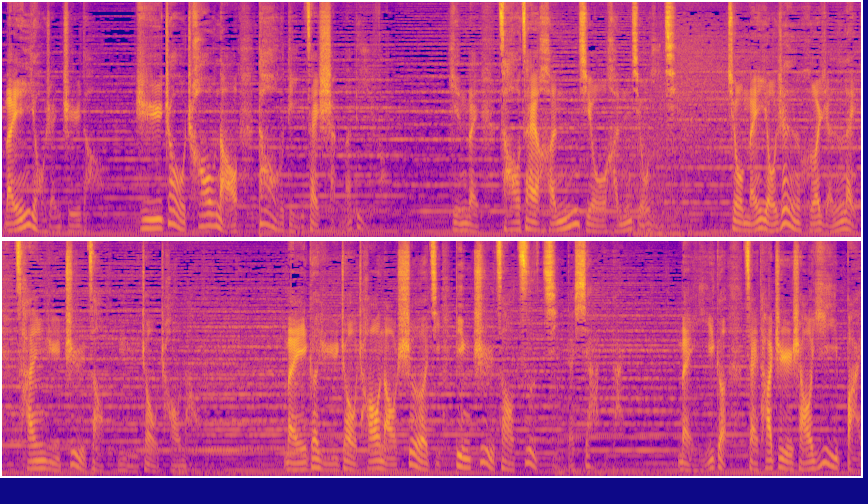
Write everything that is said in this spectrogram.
没有人知道。宇宙超脑到底在什么地方？因为早在很久很久以前，就没有任何人类参与制造宇宙超脑。每个宇宙超脑设计并制造自己的下一代，每一个在它至少一百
